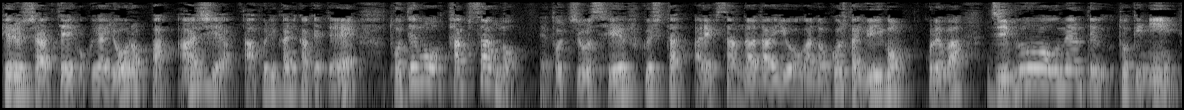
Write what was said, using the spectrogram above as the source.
ペルシャ帝国やヨーロッパ、アジア、アフリカにかけて、とてもたくさんの土地を征服したアレキサンダー大王が残した遺言。これは自分を埋める時に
